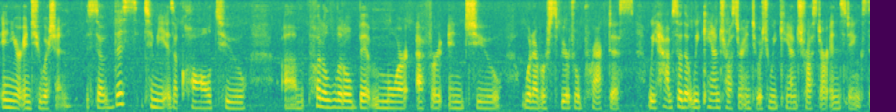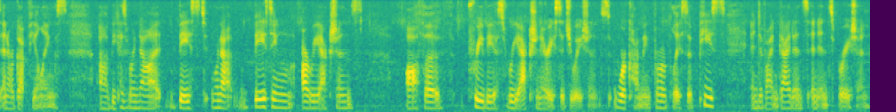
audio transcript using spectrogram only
in your intuition. So, this to me is a call to um, put a little bit more effort into whatever spiritual practice we have so that we can trust our intuition, we can trust our instincts and our gut feelings uh, because we're not based, we're not basing our reactions off of previous reactionary situations. We're coming from a place of peace and divine guidance and inspiration.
